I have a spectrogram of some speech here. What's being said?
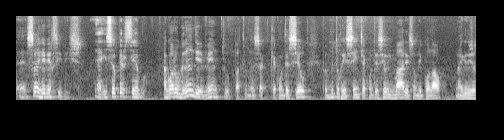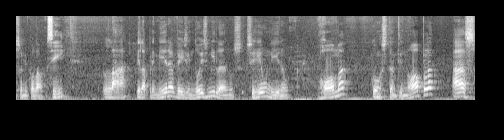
é, são irreversíveis. É, isso eu percebo. Agora, o grande evento, Patunas, que aconteceu, foi muito recente, aconteceu em Bari, São Nicolau, na igreja São Nicolau. Sim. Lá, pela primeira vez em dois mil anos, se reuniram Roma, Constantinopla, as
